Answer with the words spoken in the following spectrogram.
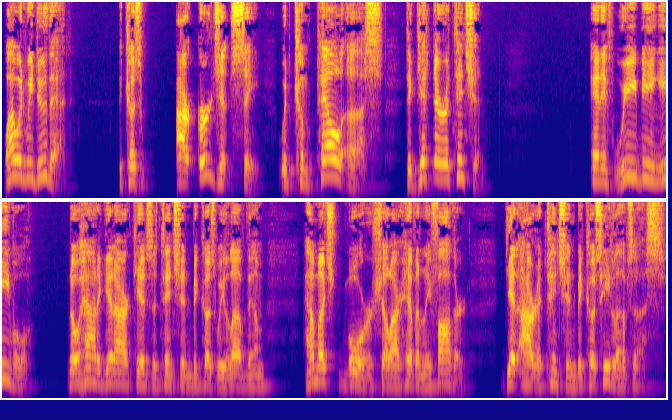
Why would we do that? Because our urgency would compel us to get their attention. And if we, being evil, know how to get our kids' attention because we love them, how much more shall our Heavenly Father get our attention because He loves us?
